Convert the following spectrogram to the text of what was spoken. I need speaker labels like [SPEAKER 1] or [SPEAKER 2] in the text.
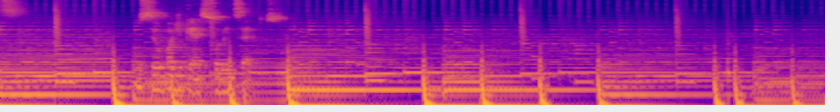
[SPEAKER 1] o seu podcast sobre insetos.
